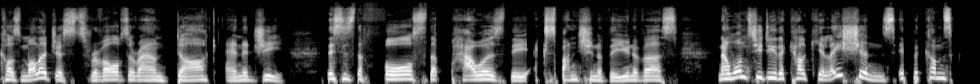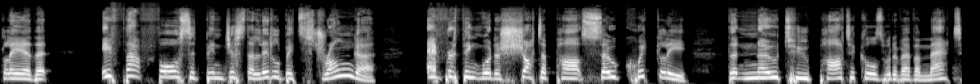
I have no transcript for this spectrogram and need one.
cosmologists revolves around dark energy. This is the force that powers the expansion of the universe. Now, once you do the calculations, it becomes clear that if that force had been just a little bit stronger, everything would have shot apart so quickly that no two particles would have ever met.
